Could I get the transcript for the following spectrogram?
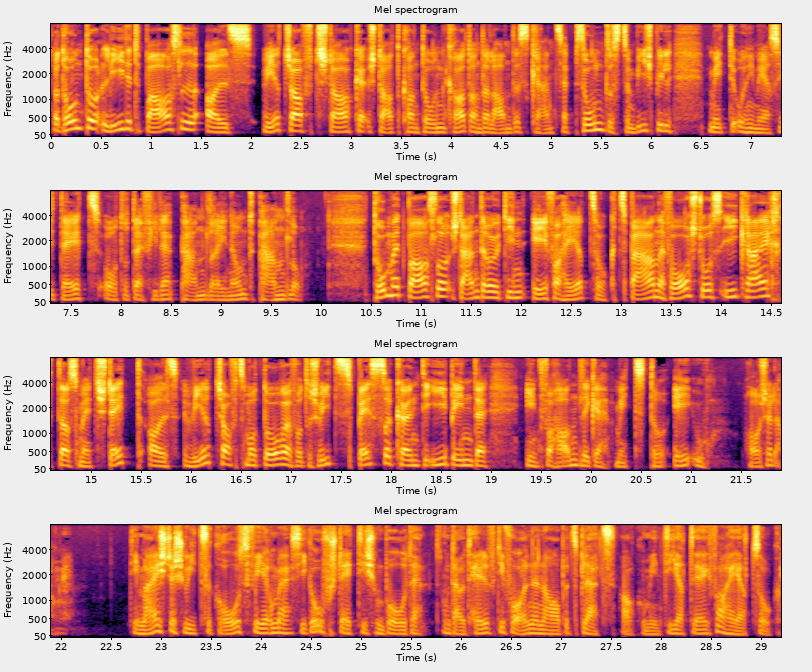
Darunter leidet Basel als wirtschaftsstarker Stadtkanton gerade an der Landesgrenze, besonders zum Beispiel mit der Universität oder den vielen Pendlerinnen und Pendlern. Darum hat Basler Ständerätin Eva Herzog zu Bern einen Vorstoß eingereicht, dass man die Städte als Wirtschaftsmotoren der Schweiz besser könnte einbinden in die Verhandlungen mit der EU. Roger Lange. Die meisten Schweizer Grossfirmen sind auf städtischem Boden und auch die Hälfte von allen Arbeitsplätzen, argumentierte Eva Herzog.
